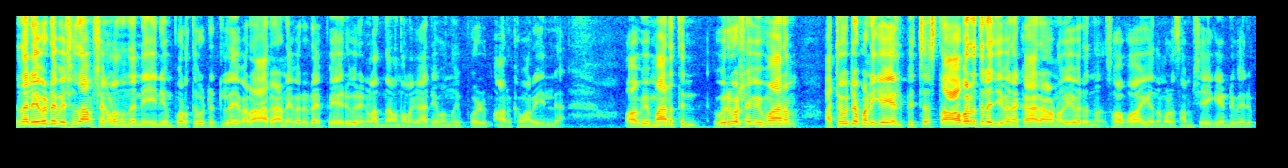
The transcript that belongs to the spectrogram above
എന്നാൽ ഇവരുടെ വിശദാംശങ്ങളൊന്നും തന്നെ ഇനിയും പുറത്തുവിട്ടിട്ടില്ല. ഇവർ ആരാണ് ഇവരുടെ പേരുവിവരങ്ങൾ എന്താണെന്നുള്ള കാര്യമൊന്നും ഇപ്പോഴും ആർക്കും അറിയില്ല. വിമാനത്തിൻ ഒരുപക്ഷെ വിമാനം അറ്റകുറ്റപ്പണിക്ക് ഏൽപ്പിച്ച സ്ഥാപനത്തിലെ ജീവനക്കാരാണോ ഇവരെന്ന് സ്വാഭാവികം നമ്മൾ സംശയിക്കേണ്ടി വരും.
